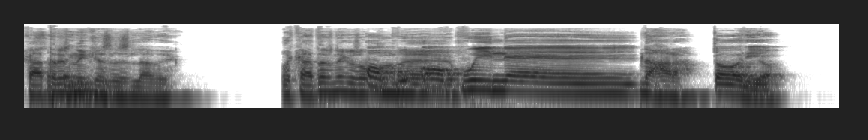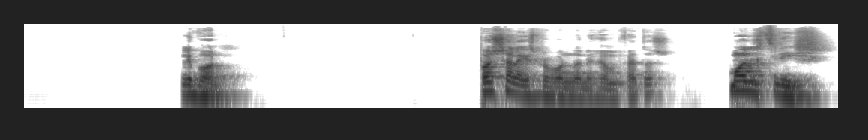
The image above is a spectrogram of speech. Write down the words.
13 νίκες δηλαδή. 13 νίκες νομίζω Όπου, είναι. όπου είναι Μια χαρά. το όριο. Λοιπόν, πόσες αλλαγές προπονητών είχαμε φέτος; Μόλις τρεις.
